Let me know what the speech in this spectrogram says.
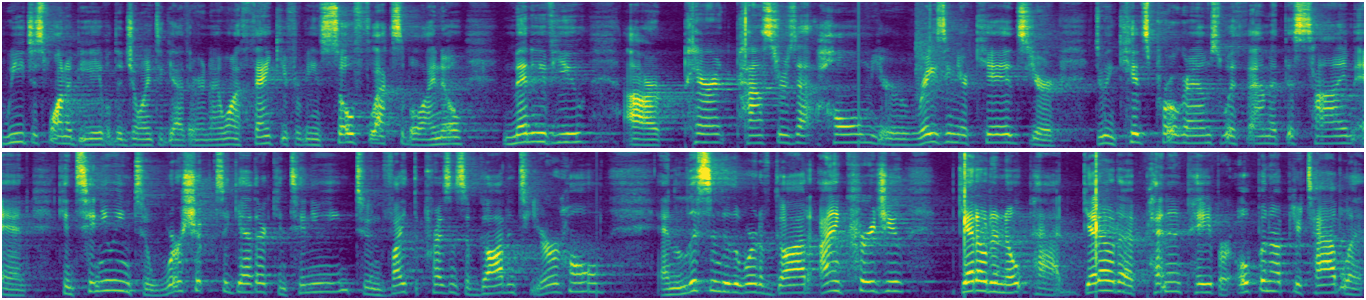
we just want to be able to join together. And I want to thank you for being so flexible. I know many of you are parent pastors at home, you're raising your kids, you're doing kids programs with them at this time, and continuing to worship together, continuing to invite the presence of God into your home and listen to the Word of God. I encourage you. Get out a notepad, get out a pen and paper, open up your tablet,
